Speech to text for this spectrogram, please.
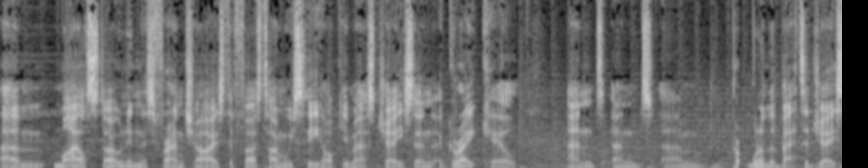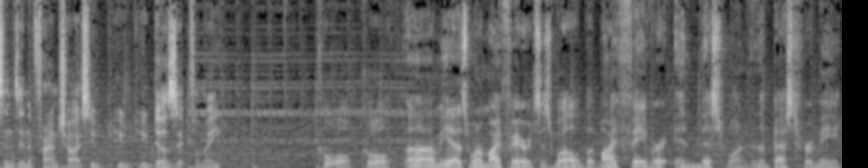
um, milestone in this franchise. The first time we see Hockey Mask Jason, a great kill, and and um, pr- one of the better Jasons in the franchise who, who who does it for me. Cool, cool. Um, yeah, that's one of my favorites as well. But my favorite in this one, and the best for me,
